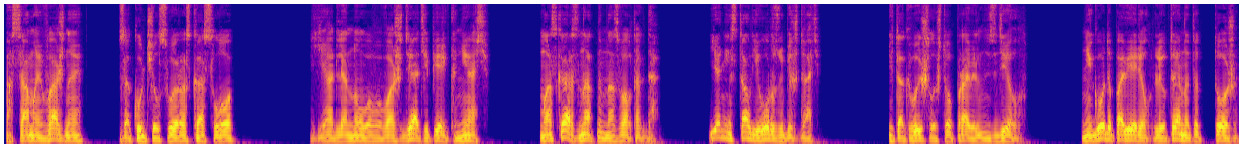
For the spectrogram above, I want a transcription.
А самое важное, — закончил свой рассказ Ло. «Я для нового вождя теперь князь. Маскар знатным назвал тогда. Я не стал его разубеждать. И так вышло, что правильно сделал. Негода поверил, лютен этот тоже.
